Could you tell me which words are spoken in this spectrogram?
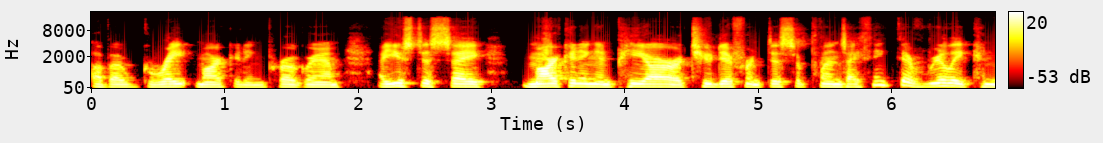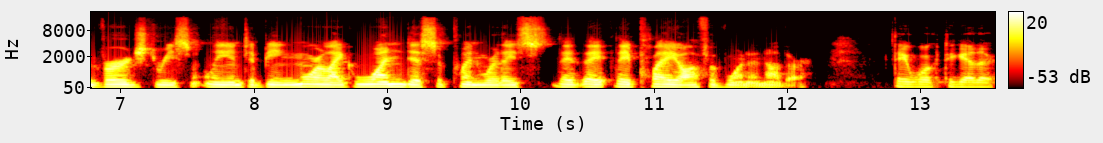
of a great marketing program. I used to say marketing and PR are two different disciplines. I think they've really converged recently into being more like one discipline where they, they, they, play off of one another they work together.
